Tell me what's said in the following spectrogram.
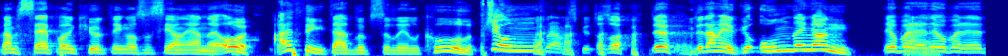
De ser på en kul ting, og så sier han ene Oh, I think that looks a little cool. Pjong, de skutt. Altså, du, du, de er jo ikke onde engang. Det er jo bare, det er jo bare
